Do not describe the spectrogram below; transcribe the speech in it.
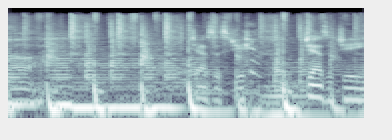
oh. Jazza G, Jazza G,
